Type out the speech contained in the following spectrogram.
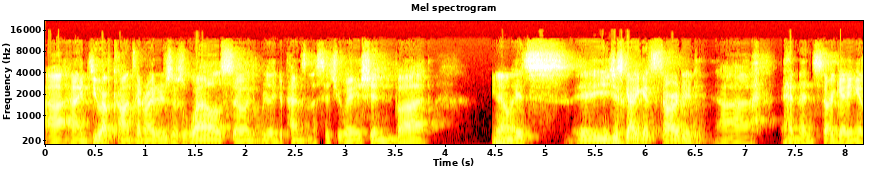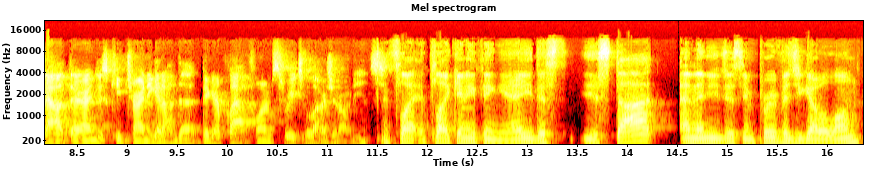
uh, and I do have content writers as well. So it really depends on the situation, but you know, it's you just got to get started uh, and then start getting it out there, and just keep trying to get onto bigger platforms to reach a larger audience. It's like it's like anything, yeah. You just you start and then you just improve as you go along.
